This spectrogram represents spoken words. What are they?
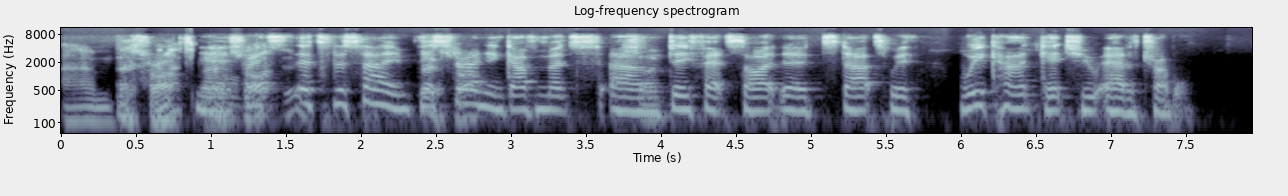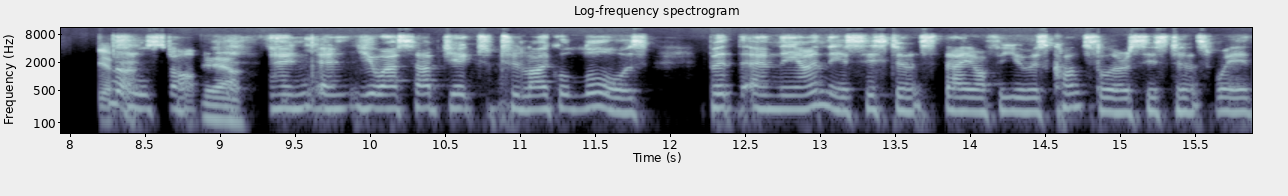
Um, that's right. That's, yeah, that's right. It's, it's, the same. The that's Australian right. government's um, DFAT site uh, starts with "We can't get you out of trouble." Yep. Full stop. Yeah. And and you are subject to local laws. But and the only assistance they offer you is consular assistance, where,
